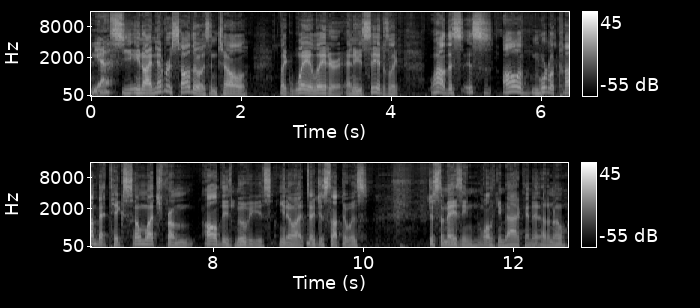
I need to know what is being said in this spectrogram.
Yes. You, you know, I never saw those until like way later, and you see it, it's like, wow, this this is, all of Mortal Kombat takes so much from all of these movies. You know, I, I just thought that was just amazing. While looking back at it, I don't know.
